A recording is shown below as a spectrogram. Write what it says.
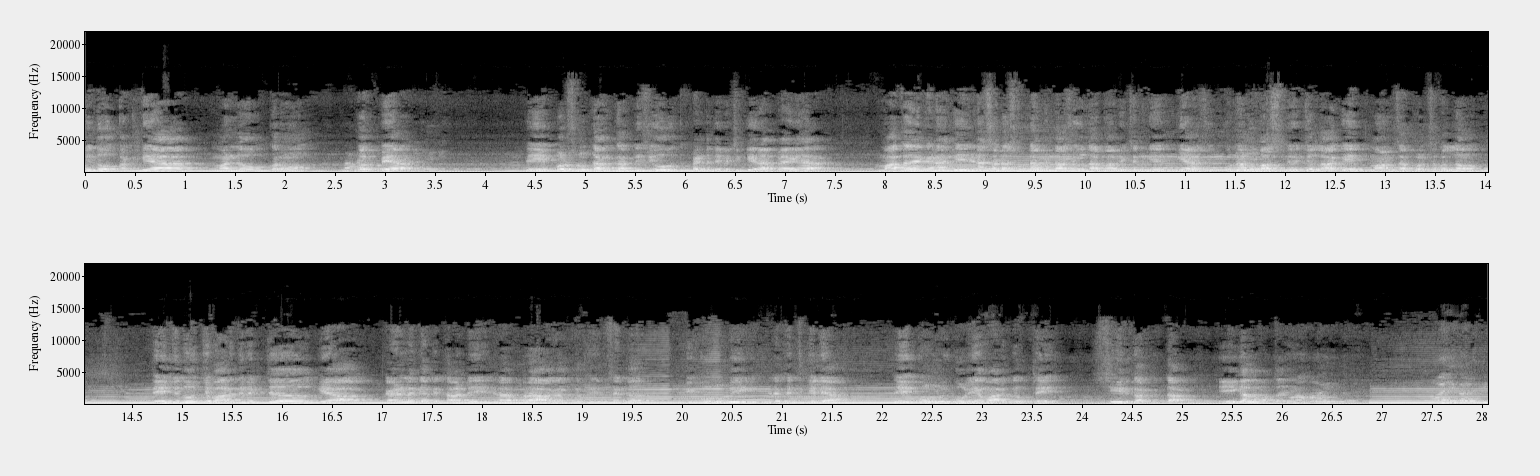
ਜਦੋਂ ਅੱਕਿਆ, ਮੰਨ ਲਓ ਘਰੋਂ ਤੁਰ ਪਿਆ ਤੇ ਪੁਲਿਸ ਨੂੰ ਤੰਗ ਕਰਦੀ ਸੀ, ਉਹ ਇੱਕ ਪਿੰਡ ਦੇ ਵਿੱਚ ਘੇਰਾ ਪੈ ਗਿਆ। ਮਾਤਾ ਦਾ ਕਹਿਣਾ ਕਿ ਜਿਹੜਾ ਸਾਡਾ ਛੋਟਾ ਮੁੰਡਾ ਸੀ ਉਹ ਨਾਮਾ ਵੇਚਣ ਗਿਆ ਸੀ। ਉਹਨਾਂ ਨੂੰ ਬੱਸ ਦੇ ਵਿੱਚੋਂ ਲਾ ਕੇ ਮਾਨਸਾ ਪੁਲਿਸ ਵੱਲੋਂ ਤੇ ਜਦੋਂ ਚਵਾਰੇ ਦੇ ਵਿੱਚ ਗਿਆ, ਕਹਿਣ ਲੱਗਾ ਕਿ ਤੁਹਾਡੇ ਜਿਹੜਾ ਭਰਾ ਹੈ ਗੁਰਦੇਵ ਸਿੰਘ ਵੀ ਉਹਨੂੰ ਵੀ ਜਿਹੜਾ ਖਿੱਚ ਕੇ ਲਿਆ ਤੇ ਉਹਨੂੰ ਵੀ ਗੋਲੀਆਂ ਮਾਰ ਕੇ ਉੱਥੇ ਸ਼ਹੀਦ ਕਰ ਦਿੱਤਾ। ਇਹੀ ਗੱਲ ਮਾਤਾ ਜੀ? ਹਾਂ ਹਾਂ, ਇਹ ਹਾਂ, ਇਹ ਗੱਲ ਵੀ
